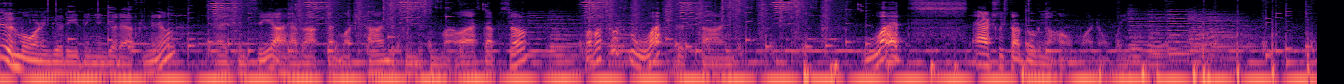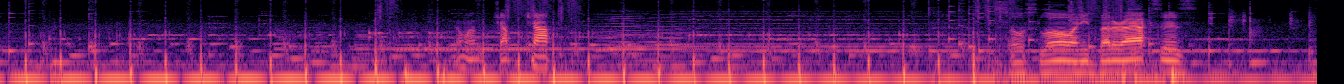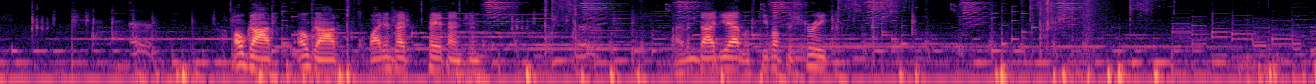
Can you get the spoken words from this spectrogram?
Good morning, good evening, and good afternoon. As you can see, I have not spent much time between this and my last episode. But let's go to the left this time. Let's actually start building a home, why don't we? Come on, chop chop. So slow, I need better axes. Oh god, oh god. Why didn't I pay attention? I haven't died yet, let's keep up the streak.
